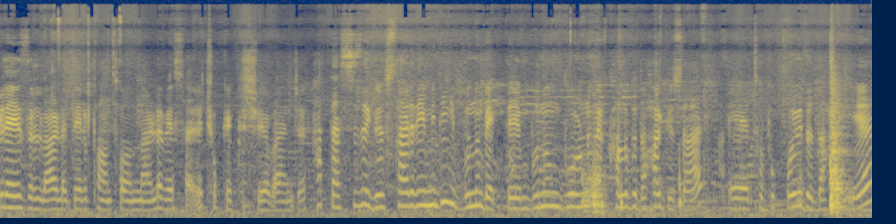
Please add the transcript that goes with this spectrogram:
Blazerlarla, deri pantolonlarla vesaire çok yakışıyor bence. Hatta size gösterdiğimi değil bunu bekleyin. Bunun burnu ve kalıbı daha güzel. E, topuk boyu da daha iyi.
